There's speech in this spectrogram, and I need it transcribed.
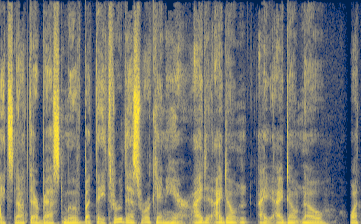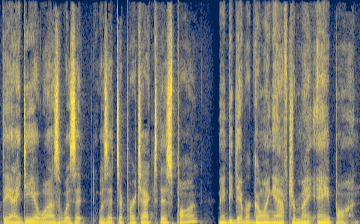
it's not their best move, but they threw this rook in here. I, I don't I, I don't know what the idea was. Was it was it to protect this pawn? Maybe they were going after my a pawn.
